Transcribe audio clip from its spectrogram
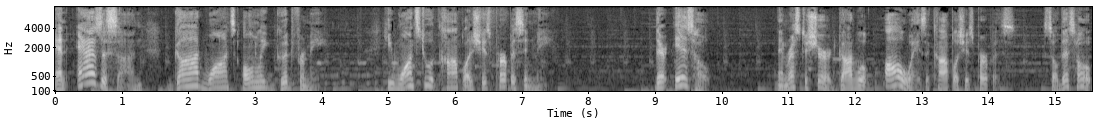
And as a son, God wants only good for me. He wants to accomplish His purpose in me. There is hope. And rest assured, God will always accomplish His purpose. So this hope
